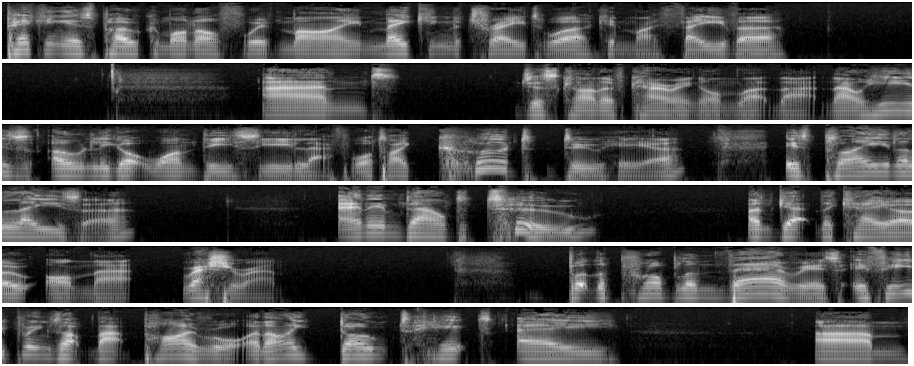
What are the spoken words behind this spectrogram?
picking his Pokemon off with mine, making the trades work in my favour, and just kind of carrying on like that. Now he's only got one DCE left. What I could do here is play the laser, end him down to two, and get the KO on that Reshiram. But the problem there is, if he brings up that Pyro and I don't hit a, um,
